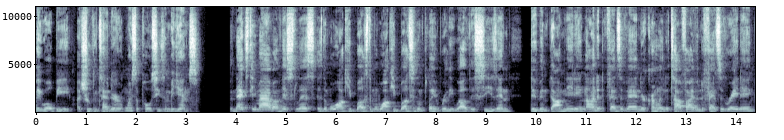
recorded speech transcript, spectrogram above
They will be a true contender once the postseason begins. The next team I have on this list is the Milwaukee Bucks. The Milwaukee Bucks have been playing really well this season. They've been dominating on the defensive end. They're currently in the top five in defensive rating.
